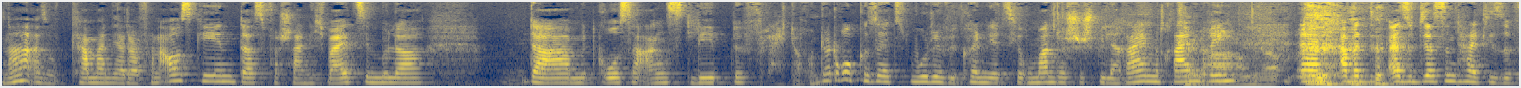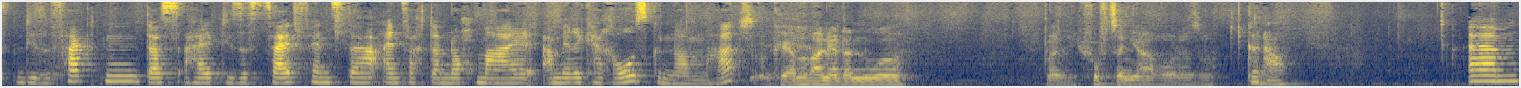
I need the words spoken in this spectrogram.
Na, also kann man ja davon ausgehen, dass wahrscheinlich Weizenmüller da mit großer Angst lebte, vielleicht auch unter Druck gesetzt wurde. Wir können jetzt hier romantische Spielereien mit reinbringen. Ahnung, ja. ähm, aber also das sind halt diese, diese Fakten, dass halt dieses Zeitfenster einfach dann nochmal Amerika rausgenommen hat. Okay, aber waren ja dann nur, weiß nicht, 15 Jahre oder so. Genau. Ähm,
